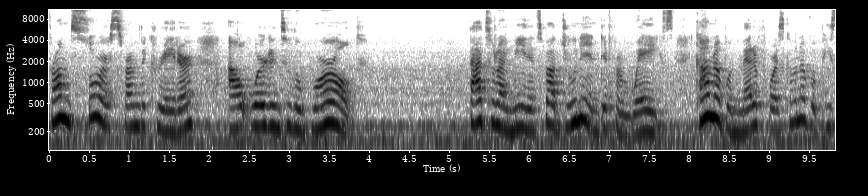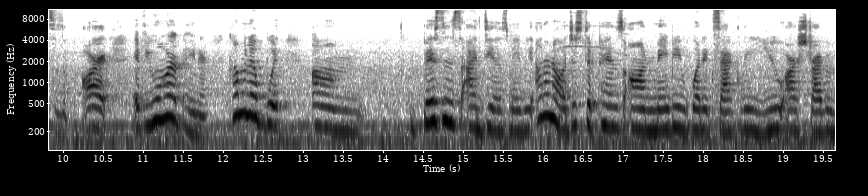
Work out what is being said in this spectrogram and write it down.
from source, from the creator, outward into the world. That's what I mean. It's about doing it in different ways. Coming up with metaphors, coming up with pieces of art. If you are a painter, coming up with um, business ideas, maybe. I don't know. It just depends on maybe what exactly you are striving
